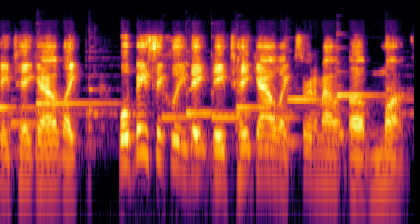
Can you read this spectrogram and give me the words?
they take out like, well, basically they they take out like certain amount a month.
